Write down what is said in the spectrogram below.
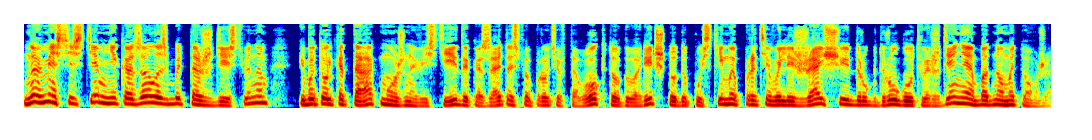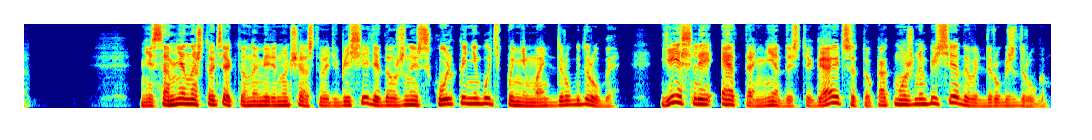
но вместе с тем не казалось бы тождественным, ибо только так можно вести доказательства против того, кто говорит, что допустимы противолежащие друг другу утверждения об одном и том же. Несомненно, что те, кто намерен участвовать в беседе, должны сколько-нибудь понимать друг друга. Если это не достигается, то как можно беседовать друг с другом?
